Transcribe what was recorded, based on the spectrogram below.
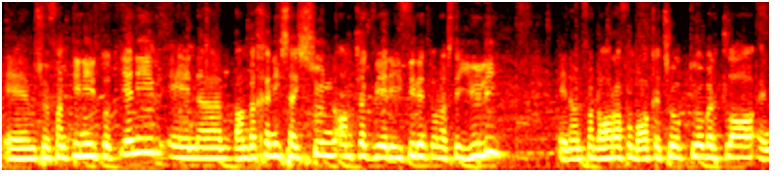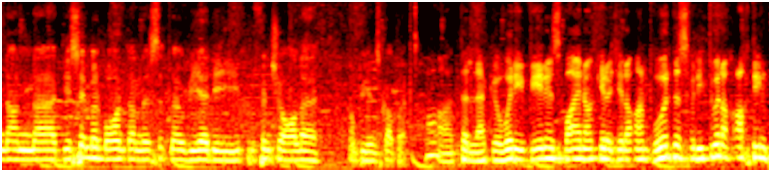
Ehm um, so van 10:00 tot 1:00 en ehm um, dan begin die seisoen amptelik weer die 24ste Julie. En dan van daar af maak dit so Oktober klaar en dan uh, Desember maand dan is dit nou weer die provinsiale kampioenskappe. Ah, te lekker. Hoorie weer eens baie dankie dat julle aan boord is vir die 2018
